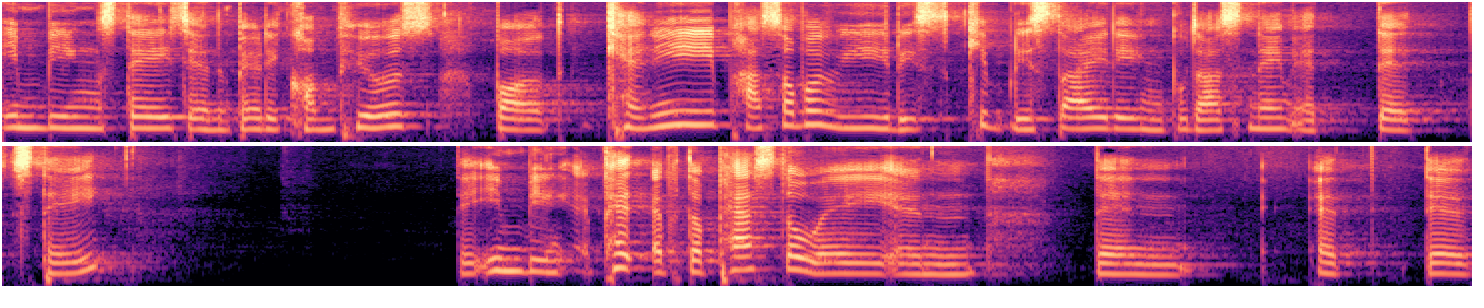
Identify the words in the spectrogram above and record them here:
in being stage and very confused. But can he possibly re- keep reciting Buddha's name at that state? The in being after passed away, and then at that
